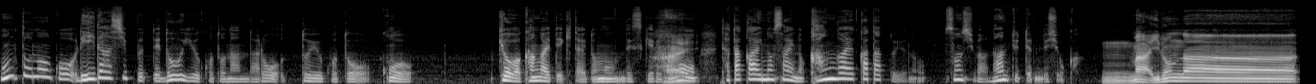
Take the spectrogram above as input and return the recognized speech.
本当のこうリーダーシップってどういうことなんだろうということをこう今日は考えていきたいと思うんですけれども、はい戦いの際の考え方というのを孫子は何て言ってるんでしょうか？うん、まあいろんな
